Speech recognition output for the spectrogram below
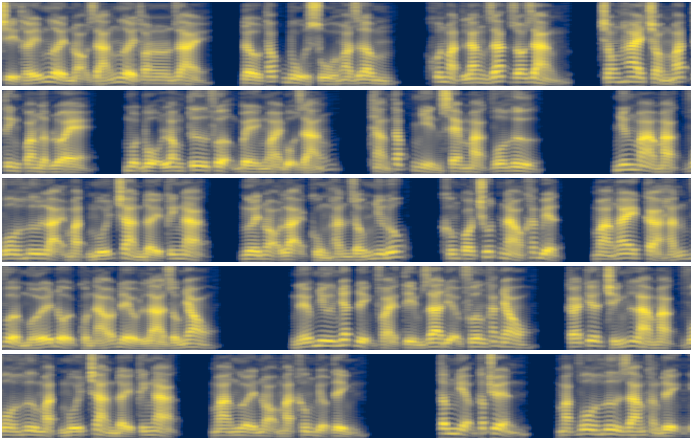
chỉ thấy người nọ dáng người thon dài, đầu tóc bù xù hoa dâm, khuôn mặt lăng rác rõ ràng, trong hai tròng mắt tinh quang lập lòe, một bộ long tư phượng bề ngoài bộ dáng, thẳng tắp nhìn xem mạc vô hư. Nhưng mà mạc vô hư lại mặt mũi tràn đầy kinh ngạc, người nọ lại cùng hắn giống như lúc, không có chút nào khác biệt, mà ngay cả hắn vừa mới đổi quần áo đều là giống nhau. Nếu như nhất định phải tìm ra địa phương khác nhau, cái kia chính là mạc vô hư mặt mũi tràn đầy kinh ngạc mà người nọ mặt không biểu tình. Tâm niệm cấp chuyển mặc vô hư dám khẳng định,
